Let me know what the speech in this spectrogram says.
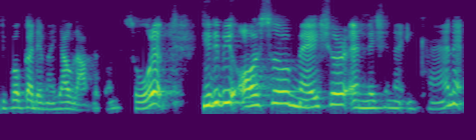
ဒီ pocket တွေမှာရောက်လာမယ်ပေါ့ဆိုတော့ GDP also measure a national income တဲ့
